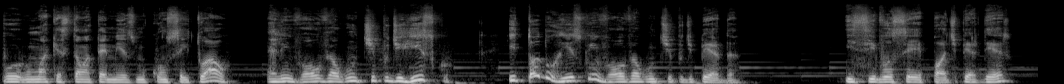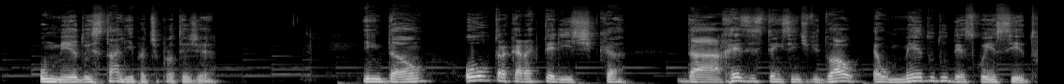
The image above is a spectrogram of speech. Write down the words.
por uma questão até mesmo conceitual, ela envolve algum tipo de risco. E todo risco envolve algum tipo de perda. E se você pode perder, o medo está ali para te proteger. Então, outra característica da resistência individual é o medo do desconhecido.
